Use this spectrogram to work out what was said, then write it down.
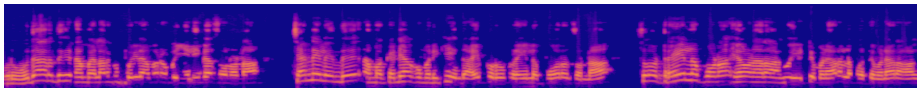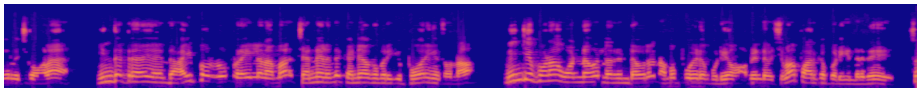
ஒரு உதாரணத்துக்கு நம்ம எல்லாருக்கும் புரியாம ரொம்ப எளிமையாக சொல்லணும்னா சென்னையில இருந்து நம்ம கன்னியாகுமரிக்கு இந்த ஹைப்பர் ரூப் ரயிலில் போறோம்னு சொன்னா ஸோ ட்ரெயின்ல போனால் எவ்வளவு நேரம் ஆகும்? எட்டு மணி நேரம் இல்ல பத்து மணி நேரம் ஆகும்னு வச்சுக்கோங்களேன். இந்த ட்ரெயின் இந்த ஹைப்பர் ரூப் ரயில்ல நம்ம சென்னையில இருந்து கன்னியாகுமரிக்கு போறீங்கன்னு சொன்னா மிஞ்சி போனா ஒன் ஹவர் இல்ல ரெண்டு ஹவர்ல நம்ம போயிட முடியும் அப்படின்ற விஷயமா பார்க்கப்படுகின்றது. ஸோ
